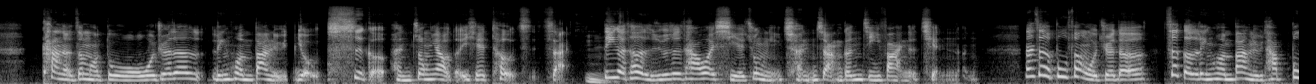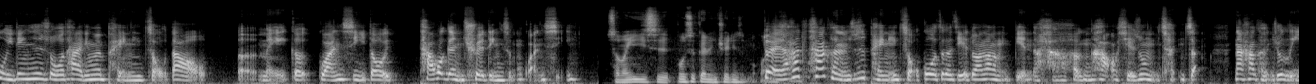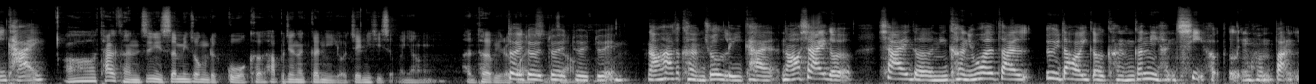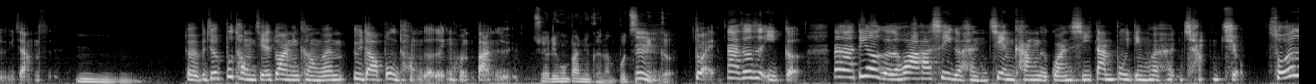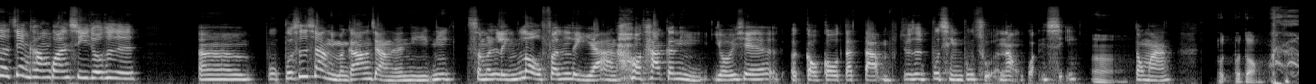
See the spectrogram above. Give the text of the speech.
看了这么多，我觉得灵魂伴侣有四个很重要的一些特质在。嗯第一个特质就是它会协助你成长跟激发你的潜能。那这个部分，我觉得这个灵魂伴侣，他不一定是说他一定会陪你走到呃每一个关系都，他会跟你确定什么关系。什么意思？不是跟你确定什么关系？对他，他可能就是陪你走过这个阶段，让你变得很很好，协助你成长。那他可能就离开，哦，他可能是你生命中的过客，他不见得跟你有建立起什么样很特别的关系。对对对对对，然后他可能就离开了，然后下一个下一个你可能会再遇到一个可能跟你很契合的灵魂伴侣，这样子。嗯嗯。对，就不同阶段你可能会遇到不同的灵魂伴侣。所以灵魂伴侣可能不止一个。对，那这是一个。那第二个的话，它是一个很健康的关系，但不一定会很长久。所谓的健康关系，就是，嗯、不不是像你们刚刚讲的，你你什么灵肉分离啊，然后他跟你有一些呃勾勾搭搭，就是不清不楚的那种关系，嗯，懂吗？不不懂。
